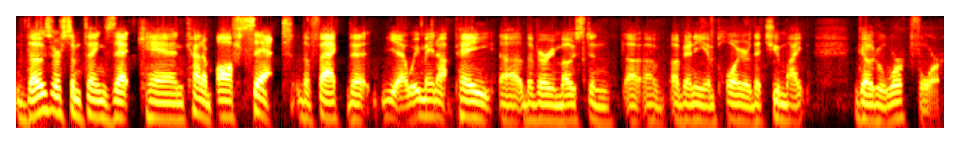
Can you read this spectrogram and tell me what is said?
those are some things that can kind of offset the fact that yeah we may not pay uh, the very most in, uh, of, of any employer that you might go to work for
